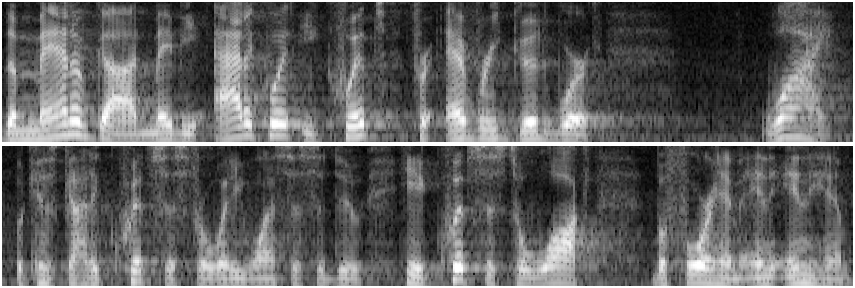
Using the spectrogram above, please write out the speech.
the man of God may be adequate, equipped for every good work. Why? Because God equips us for what He wants us to do. He equips us to walk before Him and in Him.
